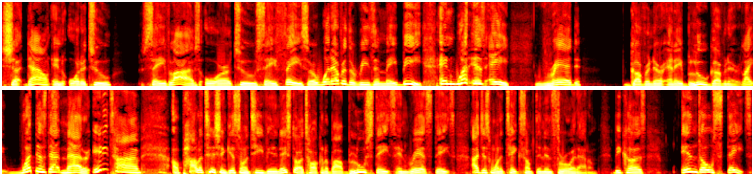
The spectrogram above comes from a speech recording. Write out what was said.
shut down in order to save lives or to save face or whatever the reason may be. And what is a red governor and a blue governor. Like, what does that matter? Anytime a politician gets on TV and they start talking about blue states and red states, I just want to take something and throw it at them because in those states,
